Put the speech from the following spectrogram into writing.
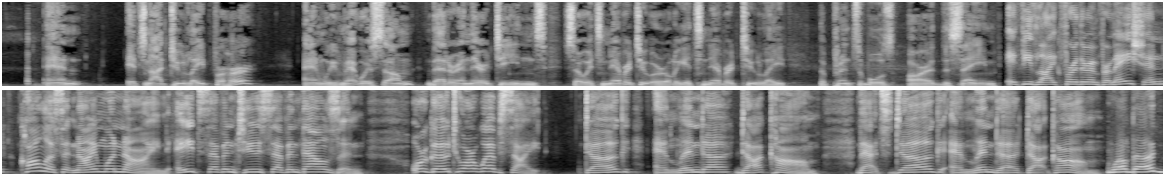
and it's not too late for her. And we've met with some that are in their teens. So it's never too early. It's never too late. The principles are the same. If you'd like further information, call us at 919 872 7000 or go to our website, dougandlinda.com. That's dougandlinda.com. Well, Doug,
